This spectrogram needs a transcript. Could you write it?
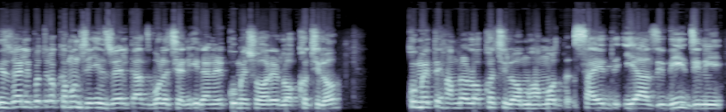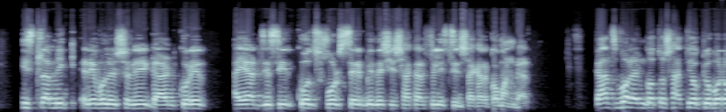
ইসরায়েলি প্রতিরক্ষা মন্ত্রী ইসরায়েল কাজ বলেছেন, ইরানের কুমে শহরের লক্ষ্য ছিল কুমেতে হামলার লক্ষ্য ছিল মোহাম্মদ সাইদ ইয়াজিদি, যিনি ইসলামিক রেভলিউশনারি গার্ড করে আইআরজিসির কোচ ফোর্সের বিদেশি শাখার ফিলিস্তিন শাখার কমান্ডার। কাজ বলেন, গত সাতই অক্টোবর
